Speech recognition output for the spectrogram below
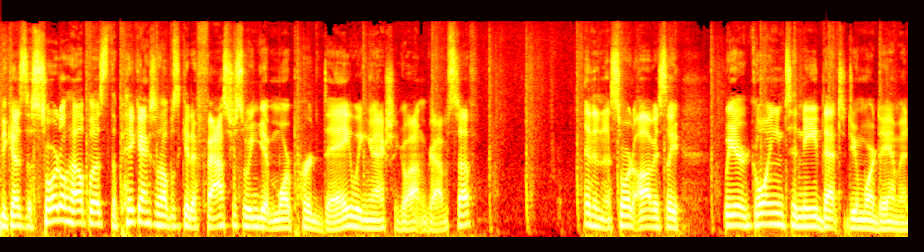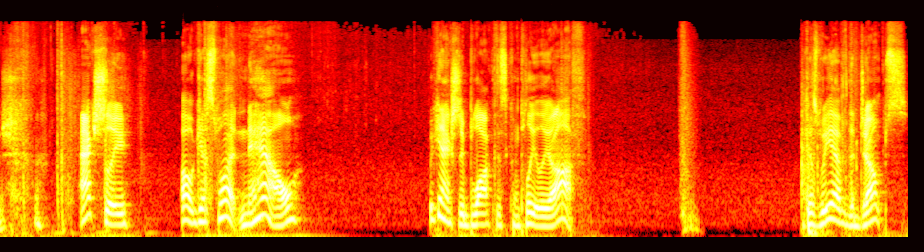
Because the sword will help us, the pickaxe will help us get it faster so we can get more per day. We can actually go out and grab stuff. And then the sword, obviously, we are going to need that to do more damage. actually, oh, guess what? Now, we can actually block this completely off. Because we have the jumps.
